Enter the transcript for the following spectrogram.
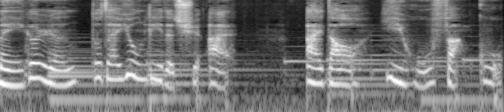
每一个人都在用力的去爱，爱到义无反顾。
